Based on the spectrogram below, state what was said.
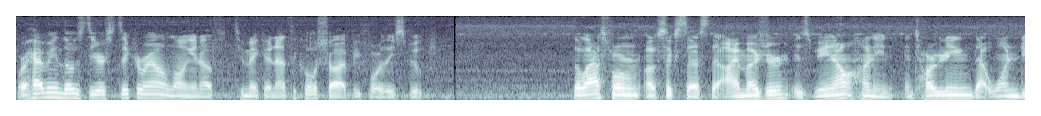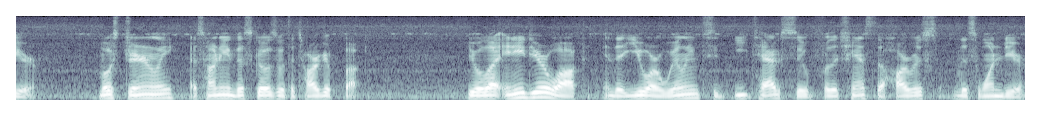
or having those deer stick around long enough to make an ethical shot before they spook. The last form of success that I measure is being out hunting and targeting that one deer. Most generally, as hunting, this goes with a target buck. You will let any deer walk, and that you are willing to eat tag soup for the chance to harvest this one deer,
